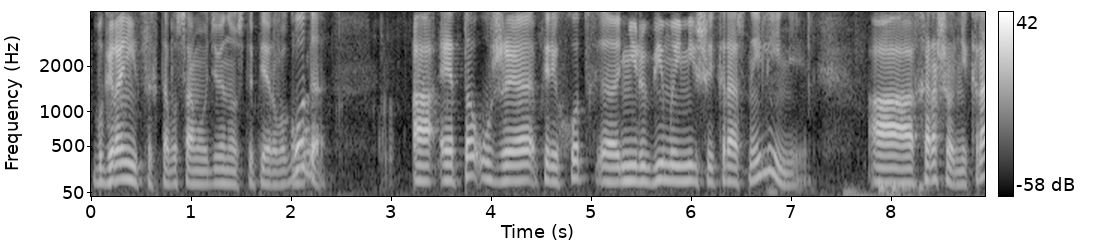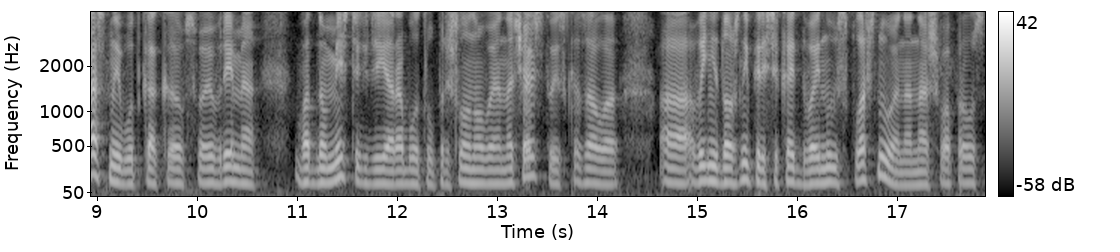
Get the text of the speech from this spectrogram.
в границах того самого 91 года, а это уже переход э, нелюбимой Мишей красной линии. А хорошо, не красный, вот как э, в свое время в одном месте, где я работал, пришло новое начальство и сказало, «А, вы не должны пересекать двойную сплошную. На наш вопрос,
